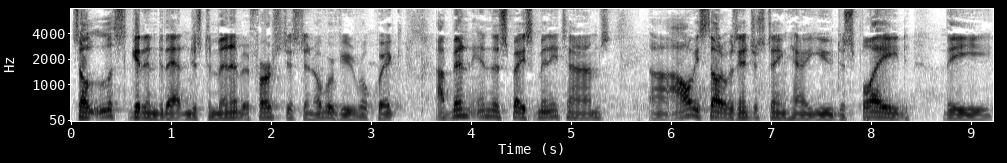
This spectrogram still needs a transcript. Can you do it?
So let's get into that in just a minute. But first, just an overview, real quick. I've been in this space many times. Uh, I always thought it was interesting how you displayed the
